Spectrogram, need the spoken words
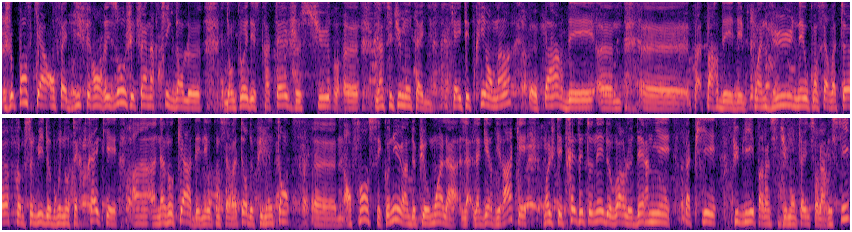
je pense qu'il y a en fait différents réseaux. J'ai fait un article dans le dans le des stratèges sur euh, l'Institut Montaigne, qui a été pris en main euh, par des euh, euh, pa- par des, points de vue néoconservateurs comme celui de Bruno Tertrais, qui est un, avocat des néoconservateurs depuis longtemps en France, c'est connu, hein, depuis au moins la, guerre d'Irak. Et moi, j'étais très étonné de voir le dernier papier publié par l'Institut Montaigne sur la Russie,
